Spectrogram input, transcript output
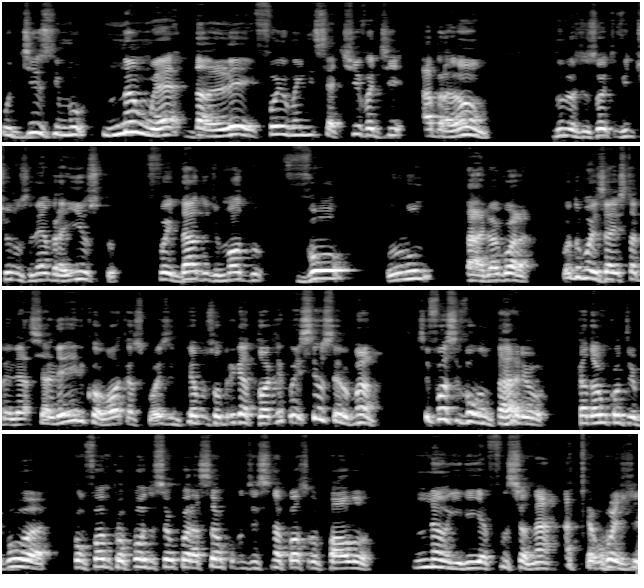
o dízimo não é da lei, foi uma iniciativa de Abraão. Números 18, 21 nos lembra isto. Foi dado de modo voluntário. Agora, quando Moisés estabelece a lei, ele coloca as coisas em termos obrigatórios. Reconhecer o ser humano. Se fosse voluntário, cada um contribua conforme propôs no seu coração, como nos ensina o apóstolo Paulo, não iria funcionar. Até hoje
